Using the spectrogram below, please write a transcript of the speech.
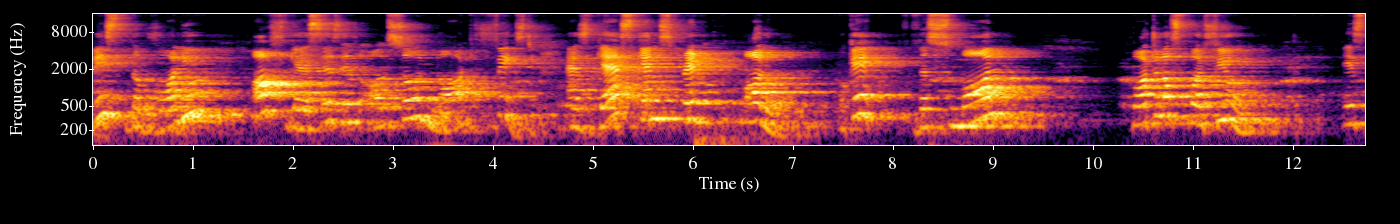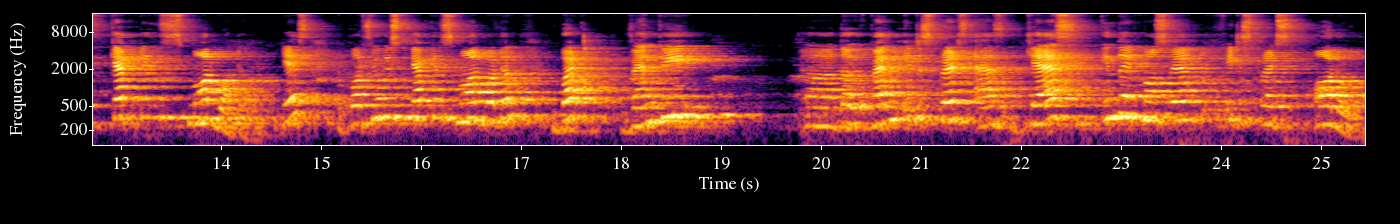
Means the volume of gases is also not fixed as gas can spread all over. Okay. The small bottle of perfume is kept in small bottle yes the perfume is kept in small bottle but when we uh, the when it spreads as gas in the atmosphere it spreads all over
